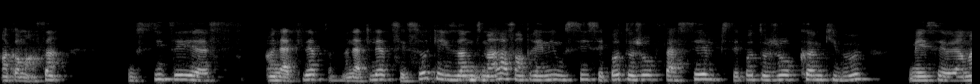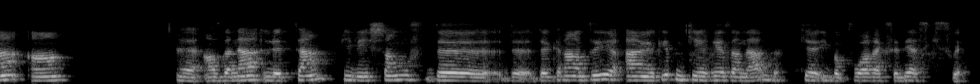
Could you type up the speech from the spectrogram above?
en commençant. Aussi, tu sais, euh, un athlète, un athlète, c'est sûr qu'ils ont du mal à s'entraîner aussi. C'est pas toujours facile, puis c'est pas toujours comme qu'il veut, mais c'est vraiment en euh, en se donnant le temps puis les chances de, grandir à un rythme qui est raisonnable, qu'il va pouvoir accéder à ce qu'il souhaite.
